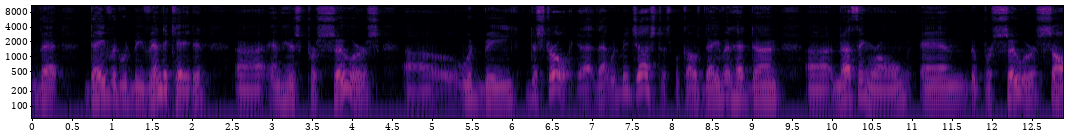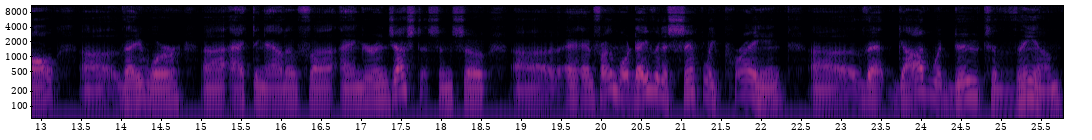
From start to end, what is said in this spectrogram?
that David would be vindicated uh, and his pursuers uh, would be destroyed. That, that would be justice because David had done uh, nothing wrong, and the pursuers, Saul, uh, they were uh, acting out of uh, anger and justice. And so, and, and, furthermore, David is simply praying that God would do to them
